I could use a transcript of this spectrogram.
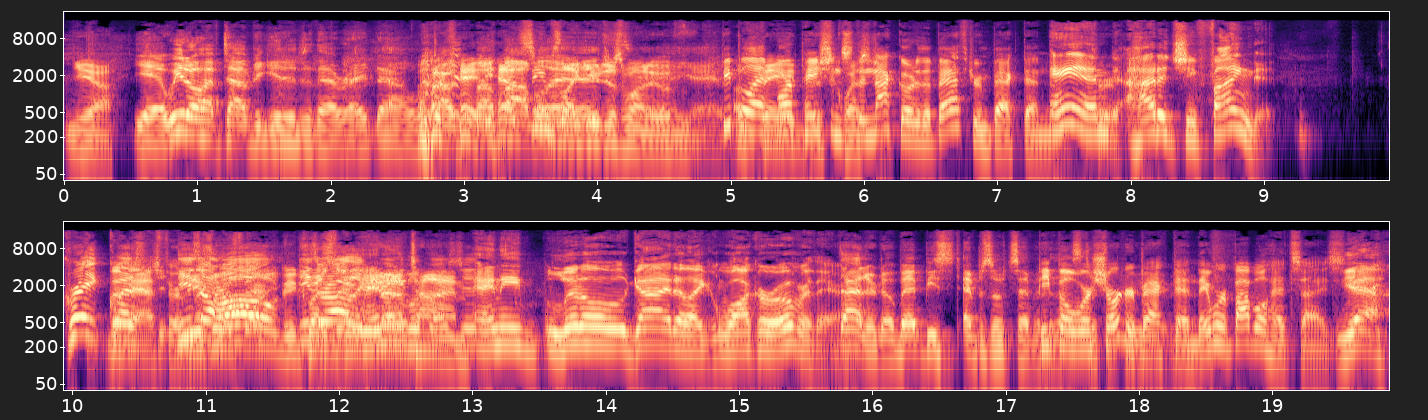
Yeah. Yeah, we don't have time to get into that right now. We're talking Okay. about Yeah, it seems like you just want to. Yeah. People had more patience to not go to the bathroom back then. though. and how did she find it? Great The question. bathroom. These, These are are all all good these are all questions. incredible Anytime. questions. Any little guy to like walk her over there? I don't know. Maybe episode seven. People of were That's shorter Different back then. They were bobblehead size. yeah.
